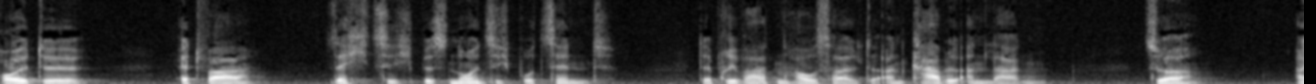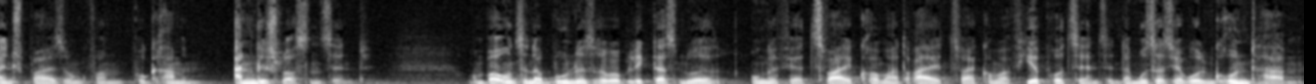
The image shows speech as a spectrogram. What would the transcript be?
heute etwa 60 bis 90 Prozent der privaten Haushalte an Kabelanlagen zur Einspeisung von Programmen angeschlossen sind. Und bei uns in der Bundesrepublik das nur ungefähr 2,3, 2,4 Prozent sind, dann muss das ja wohl einen Grund haben.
